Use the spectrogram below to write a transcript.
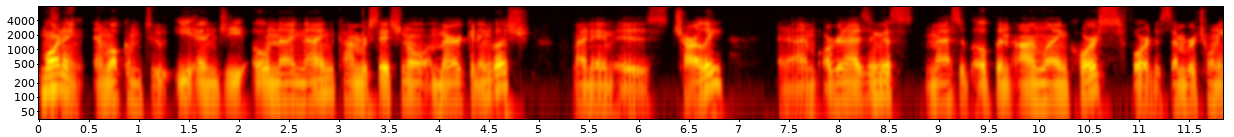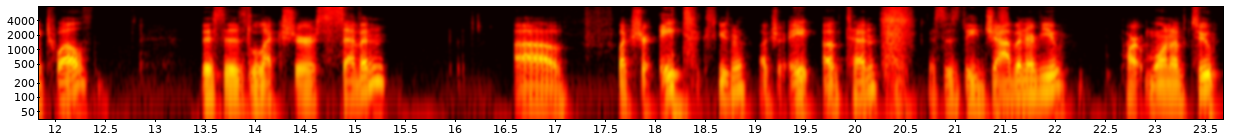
Morning and welcome to ENG 099 Conversational American English. My name is Charlie and I'm organizing this massive open online course for December 2012. This is lecture 7 of lecture 8, excuse me, lecture 8 of 10. This is the job interview, part 1 of 2.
